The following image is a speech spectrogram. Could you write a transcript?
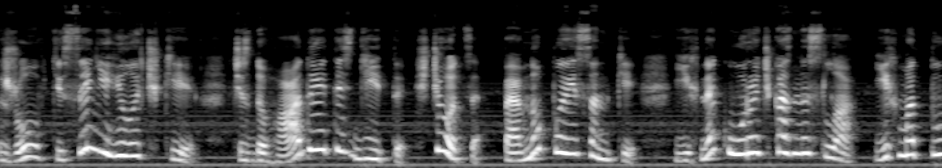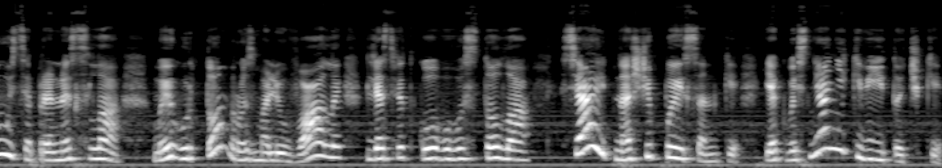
жовті, сині гілочки. Чи здогадуєтесь, діти, що це? Певно, писанки. Їх не курочка знесла, їх матуся принесла. Ми гуртом розмалювали для святкового стола. Сяють наші писанки, як весняні квіточки.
